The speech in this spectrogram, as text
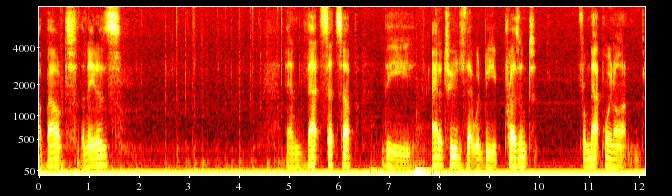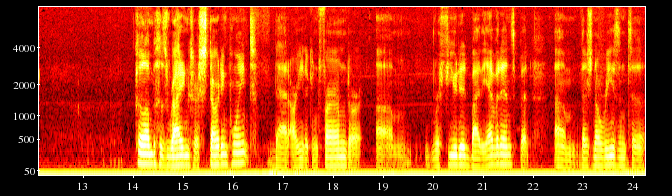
about the natives, and that sets up the attitudes that would be present from that point on. Columbus's writings are a starting point that are either confirmed or um, refuted by the evidence, but um, there's no reason to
